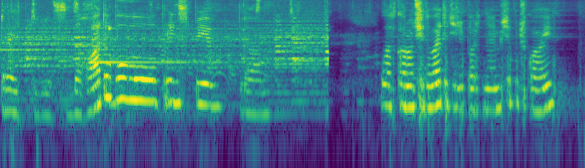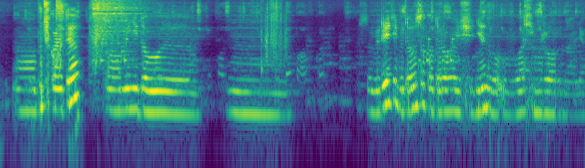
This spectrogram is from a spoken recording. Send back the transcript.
Трейдів багато було, в принципі. Да. От, коротше, давайте телепортнемося, почекай. Почекайте, мені дали м, соберите видоса, которого еще нет в в вашем журнале.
